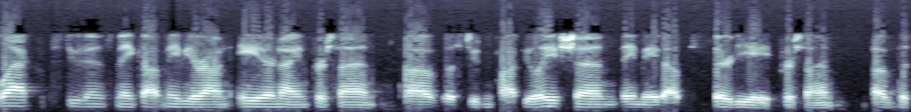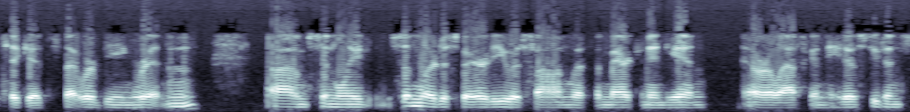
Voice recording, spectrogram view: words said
black students make up maybe around 8 or 9% of the student population. They made up 38% of the tickets that were being written. Um, similarly, similar disparity was found with American Indian or Alaska Native students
